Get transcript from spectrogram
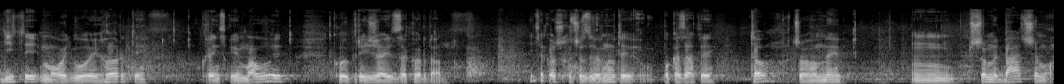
діти, молодь були горді українською мовою, коли приїжджають за кордон. І також хочу звернути, показати то, чого ми, що ми бачимо,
